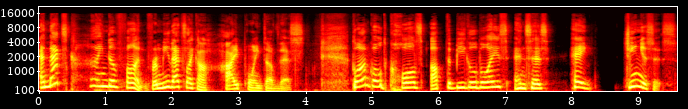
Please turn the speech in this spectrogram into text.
and that's kind of fun. For me, that's like a high point of this. Glomgold calls up the Beagle Boys and says, Hey, geniuses,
